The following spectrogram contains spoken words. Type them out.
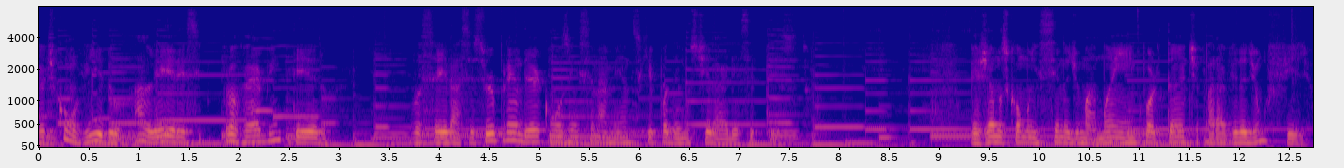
Eu te convido a ler esse provérbio inteiro. Você irá se surpreender com os ensinamentos que podemos tirar desse texto. Vejamos como o ensino de uma mãe é importante para a vida de um filho.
